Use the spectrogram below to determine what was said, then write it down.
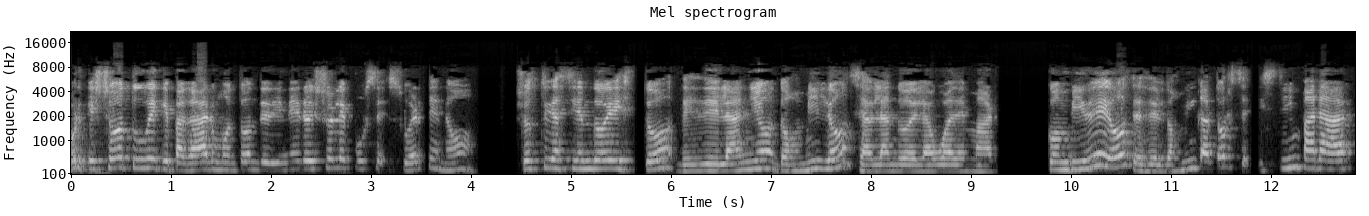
porque yo tuve que pagar un montón de dinero y yo le puse, suerte no, yo estoy haciendo esto desde el año 2011, hablando del agua de mar, con videos desde el 2014 y sin parar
